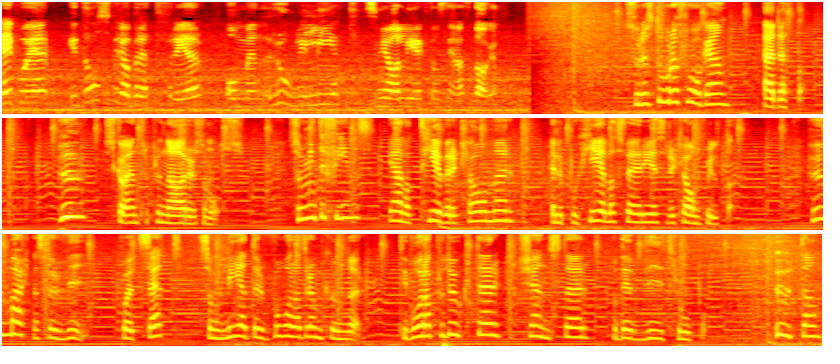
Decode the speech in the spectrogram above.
Hej på er! Idag så vill jag berätta för er om en rolig lek som jag har lekt de senaste dagarna. Så den stora frågan är detta. Hur ska entreprenörer som oss, som inte finns i alla tv-reklamer eller på hela Sveriges reklamskyltar. Hur marknadsför vi på ett sätt som leder våra drömkunder till våra produkter, tjänster och det vi tror på. Utan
